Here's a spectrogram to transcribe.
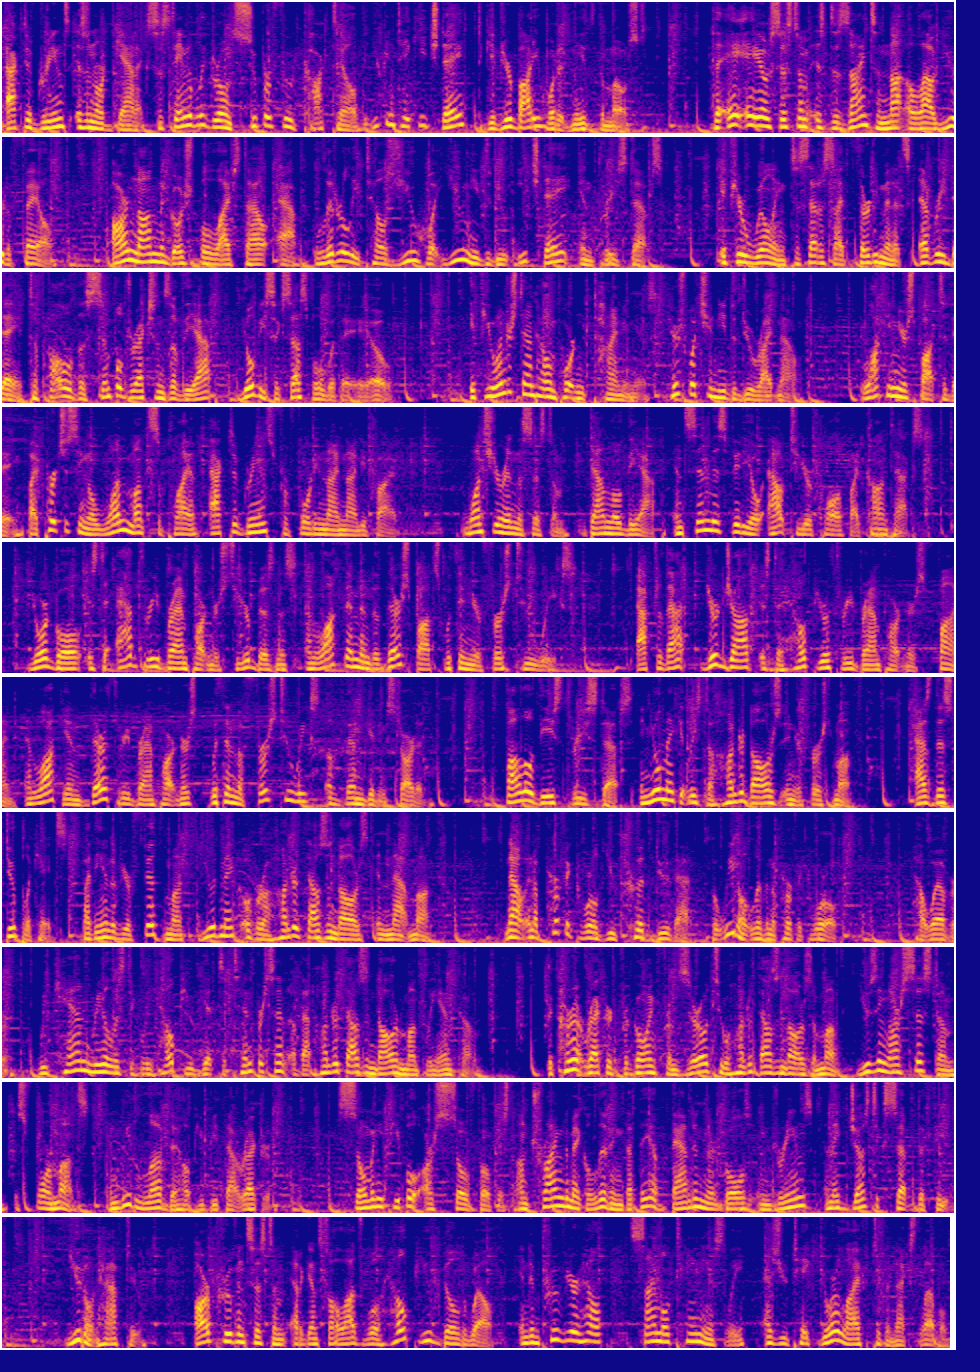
Activ Greens is an organic, sustainably grown superfood cocktail that you can take each day to give your body what it needs the most. The AAO system is designed to not allow you to fail. Our non negotiable lifestyle app literally tells you what you need to do each day in three steps. If you're willing to set aside 30 minutes every day to follow the simple directions of the app, you'll be successful with AAO. If you understand how important timing is, here's what you need to do right now. Lock in your spot today by purchasing a one month supply of Activ Greens for $49.95. Once you're in the system, download the app and send this video out to your qualified contacts. Your goal is to add three brand partners to your business and lock them into their spots within your first two weeks. After that, your job is to help your three brand partners find and lock in their three brand partners within the first two weeks of them getting started. Follow these three steps and you'll make at least $100 in your first month. As this duplicates, by the end of your fifth month, you would make over $100,000 in that month. Now, in a perfect world, you could do that, but we don't live in a perfect world. However, we can realistically help you get to 10% of that $100,000 monthly income. The current record for going from zero to $100,000 a month using our system is four months, and we'd love to help you beat that record. So many people are so focused on trying to make a living that they abandon their goals and dreams and they just accept defeat. You don't have to. Our proven system at Against All Odds will help you build wealth and improve your health simultaneously as you take your life to the next level.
